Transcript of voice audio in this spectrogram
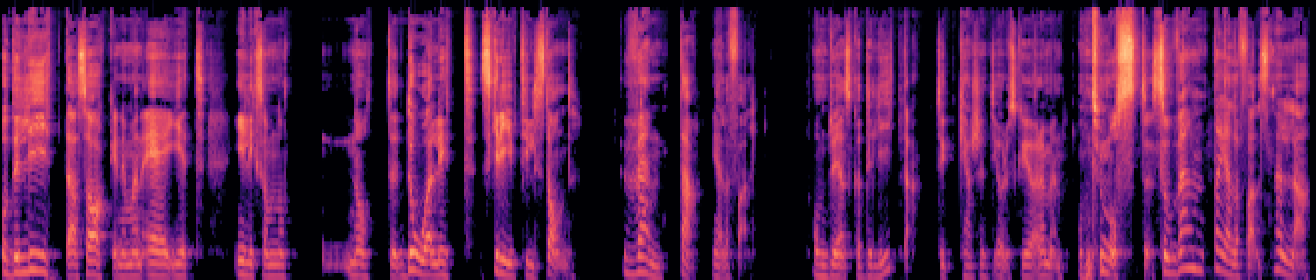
att delita saker när man är i, ett, i liksom något, något dåligt skrivtillstånd. Vänta i alla fall. Om du ens ska delita. Tycker kanske inte jag du ska göra, men om du måste så vänta i alla fall, snälla.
